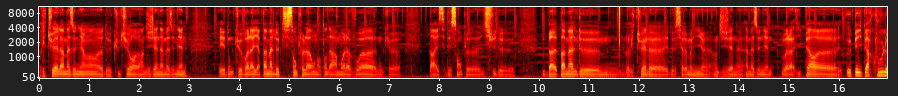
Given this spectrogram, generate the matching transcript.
rituels amazoniens, de culture indigène amazonienne. Et donc euh, voilà, il y a pas mal de petits samples là, on entend derrière moi la voix. Euh, donc euh, pareil, c'est des samples issus de bah, pas mal de rituels et de cérémonies indigènes amazoniennes. Voilà, hyper EP hyper cool,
